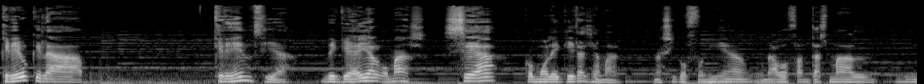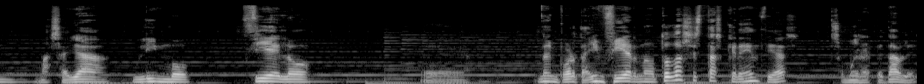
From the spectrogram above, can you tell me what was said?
Creo que la creencia de que hay algo más, sea como le quieras llamar, una psicofonía, una voz fantasmal, más allá, limbo, cielo, eh, no importa, infierno, todas estas creencias, son muy respetables,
